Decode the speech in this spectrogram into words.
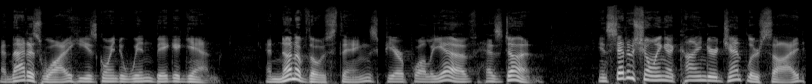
and that is why he is going to win big again. And none of those things Pierre Poilievre has done. Instead of showing a kinder, gentler side,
